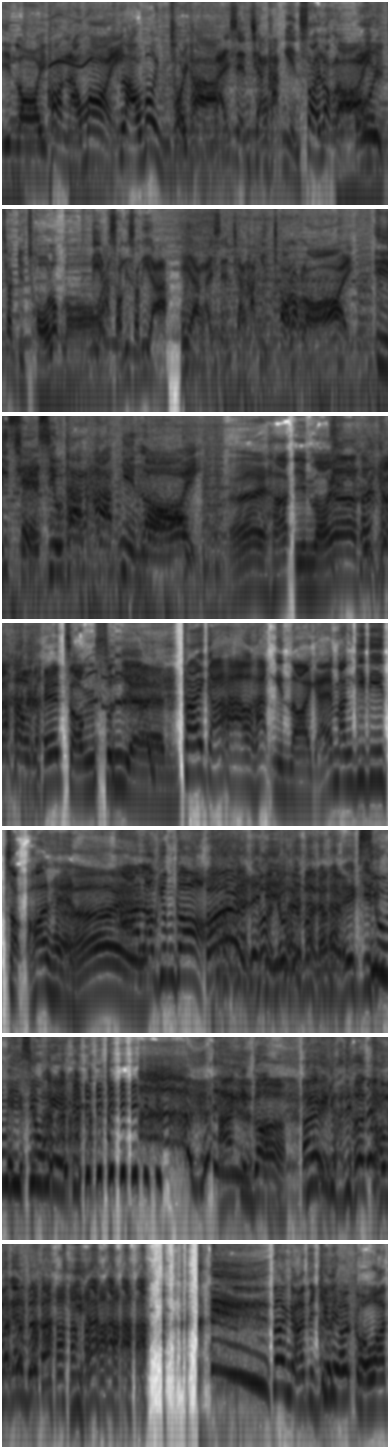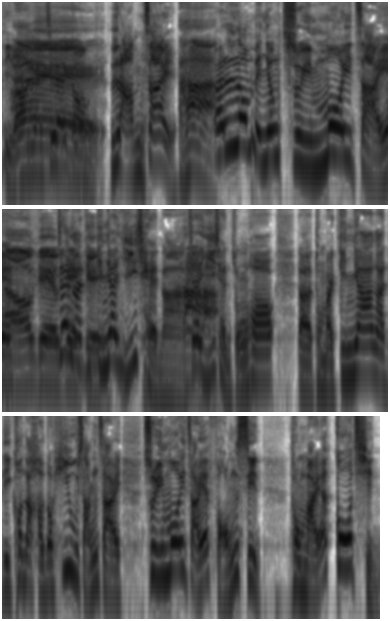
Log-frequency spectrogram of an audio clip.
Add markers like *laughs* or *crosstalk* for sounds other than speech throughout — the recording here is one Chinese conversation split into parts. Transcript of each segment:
現內，看老妹，老妹唔才勤，捱聲槍黑然衰落來，哎，槍傑坐落來，哎呀，sorry sorry 啊，嘿呀，捱聲槍黑然坐落來，熱邪笑嘆黑然來，唉，黑然來啊，睇家後嘅仲酸人，睇家後黑然來嘅掹呢啲作開聽，唉，老劍哥，唉，乜人有聽乜人有聽，笑咪笑咪，阿劍哥，呢個呢個講乜嘅？嗱，我哋倾有一個話題啦，即係講男仔，阿聶明用最妹仔，即係我哋见一以前啊，即係以前中学诶，同埋一阿啲，看到好到嚣省仔最妹仔嘅仿線，同埋一歌前。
